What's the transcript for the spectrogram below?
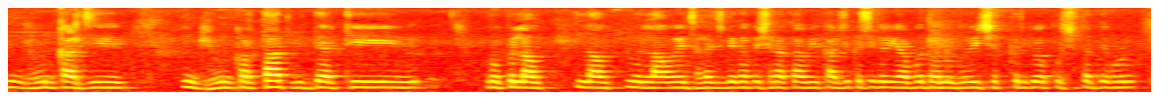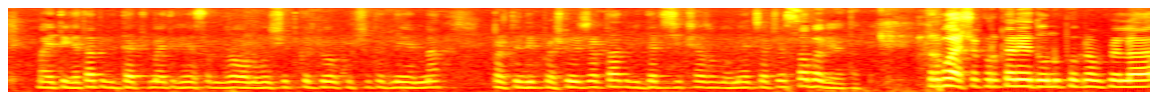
घेऊन काळजी घेऊन करतात. विद्यार्थी रोपे लाव लाव लावावे झाडाची निगा कशी राखावी काळजी कशी घ्यावी याबद्दल अनुभवी शेतकरी किंवा कृषी तज्ज्ञाकडून माहिती घेतात. विद्यार्थी माहिती घेण्यासंदर्भात अनुभवी शेतकरी किंवा कृषी तज्ज्ञ यांना प्रतिनिधिक प्रश्न विचारतात. विद्यार्थी शिक्षण होण्याच्या चर्चेत घेतात तर मग अशा प्रकारे दोन उपक्रम आपल्याला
